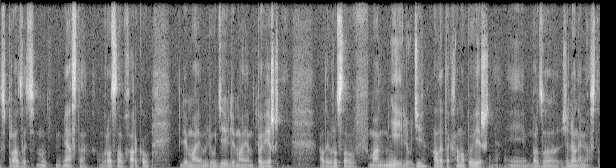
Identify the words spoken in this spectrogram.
sprawdzać no, miasta Wrocław, Charków, ile mają ludzi, ile mają powierzchni ale Wrocław ma mniej ludzi, ale tak samo powierzchnię i bardzo zielone miasto,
